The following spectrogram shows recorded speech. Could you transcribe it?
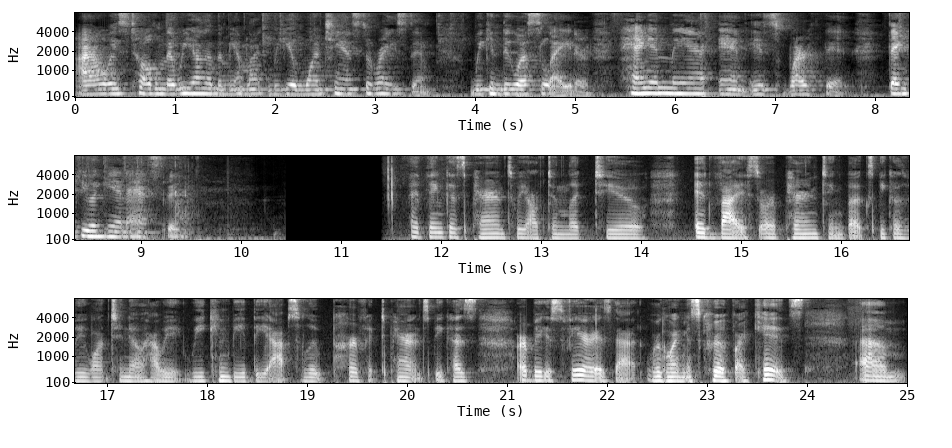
I always told them that we're younger than me. I'm like, we get one chance to raise them. We can do us later. Hang in there, and it's worth it. Thank you again, Aspen. I think as parents, we often look to advice or parenting books because we want to know how we, we can be the absolute perfect parents because our biggest fear is that we're going to screw up our kids. Um,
